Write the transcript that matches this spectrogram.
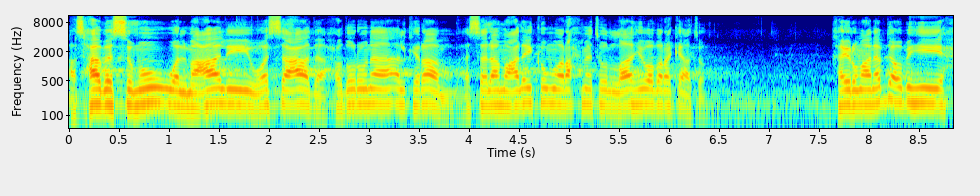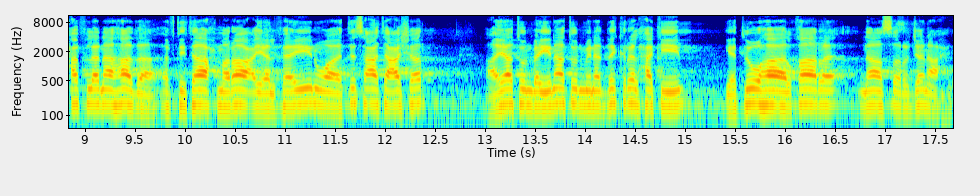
أصحاب السمو والمعالي والسعادة حضورنا الكرام السلام عليكم ورحمة الله وبركاته. خير ما نبدأ به حفلنا هذا افتتاح مراعي 2019 آيات بينات من الذكر الحكيم. يتلوها القارئ ناصر جناحي.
